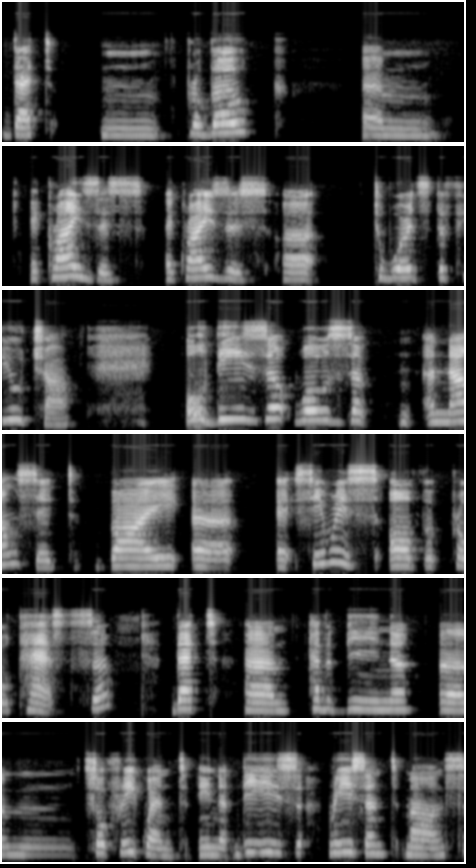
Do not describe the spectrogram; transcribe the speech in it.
that um, provoke um, a crisis, a crisis uh, towards the future. All this was announced by uh, a series of protests that um, have been um, so frequent in these recent months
